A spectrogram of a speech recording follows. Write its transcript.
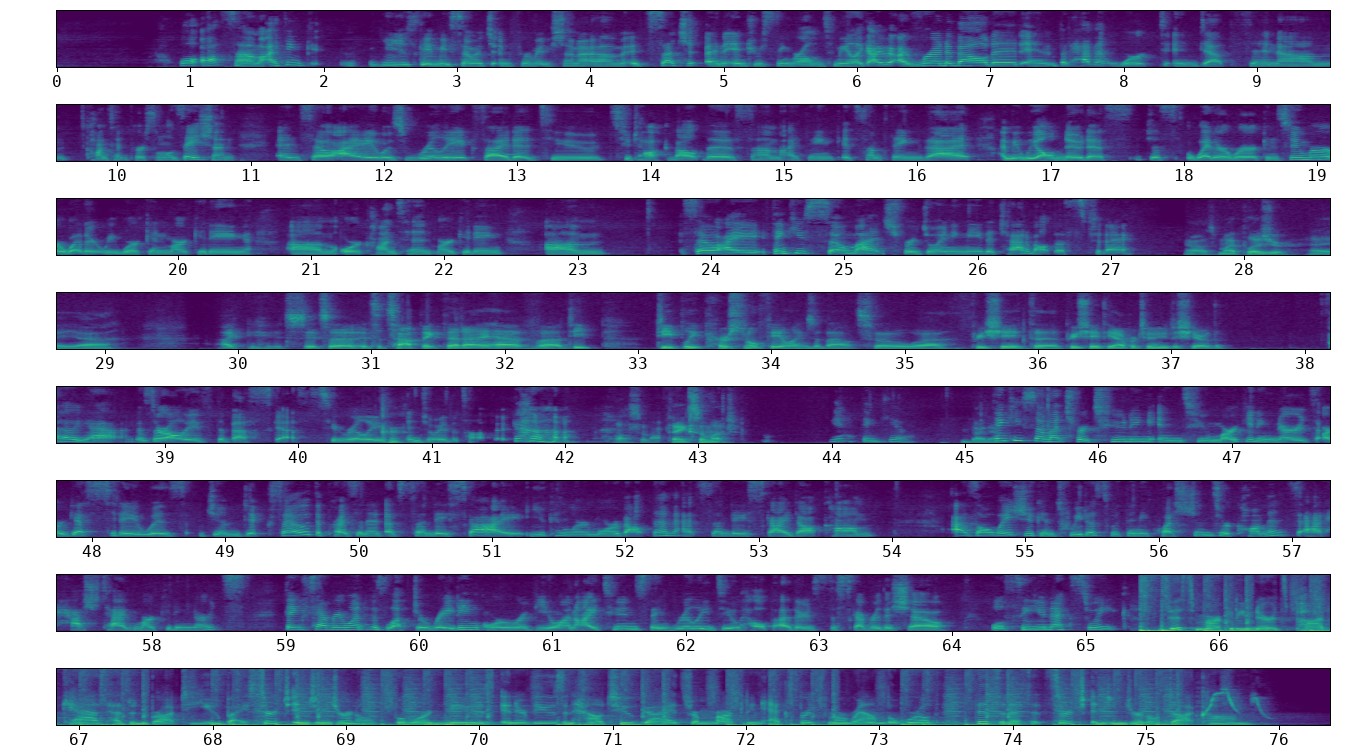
Well, awesome. I think you just gave me so much information. Um, it's such an interesting realm to me. Like I've, I've, read about it, and but haven't worked in depth in um, content personalization. And so I was really excited to to talk about this. Um, I think it's something that I mean we all notice, just whether we're a consumer or whether we work in marketing um, or content marketing. Um, so I thank you so much for joining me to chat about this today. Oh, it's my pleasure. I. Uh I, it's it's a it's a topic that I have uh, deep deeply personal feelings about. So uh, appreciate the appreciate the opportunity to share them. Oh yeah, those are always the best guests who really enjoy the topic. awesome. Thanks so much. Yeah, thank you. Bye bye. Thank you so much for tuning into Marketing Nerds. Our guest today was Jim Dicso, the president of SundaySky. You can learn more about them at sundaysky.com. As always, you can tweet us with any questions or comments at hashtag marketing nerds. Thanks to everyone who's left a rating or a review on iTunes. They really do help others discover the show. We'll see you next week. This Marketing Nerds podcast has been brought to you by Search Engine Journal. For more news, interviews, and how to guides from marketing experts from around the world, visit us at searchenginejournal.com.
